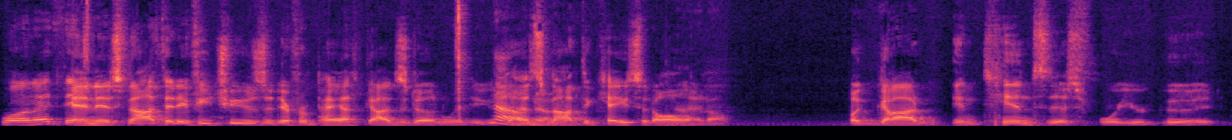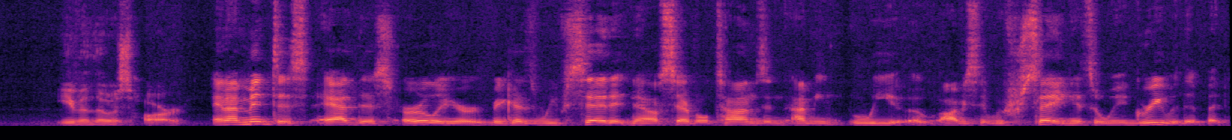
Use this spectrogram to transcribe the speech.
Well, and I think And it's not that if you choose a different path, God's done with you. No, That's no, not no. the case at all. Not at all. But God intends this for your good, even though it's hard. And I meant to add this earlier because we've said it now several times, and I mean, we obviously we're saying it, so we agree with it. But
